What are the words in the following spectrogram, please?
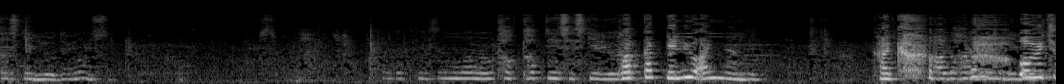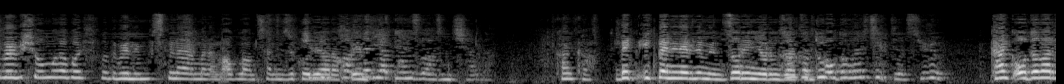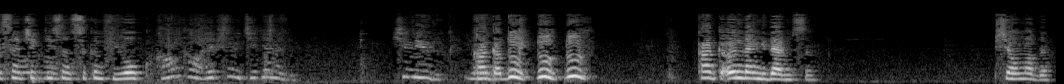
Ses geliyor duyuyor musun? Tak tak diye ses geliyor. Tak tak geliyor aynen. Kanka. Abi harbiden geliyor. o içime bir şey olmaya başladı benim. Bismillahirrahmanirrahim. Allah'ım sen bizi koru Şimdi ya bu Rabbim. kartları yapmamız lazım dışarıda. Kanka. Bek ilk ben inebilir miyim? Zor iniyorum zaten. Kanka dur odaları çekeceğiz yürü. Kanka odaları sen çektiysen sıkıntı yok. Kanka hepsini çekemedim. Şimdi yürü. Kanka dur dur dur. Kanka önden gider misin? Bir şey olmadı.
